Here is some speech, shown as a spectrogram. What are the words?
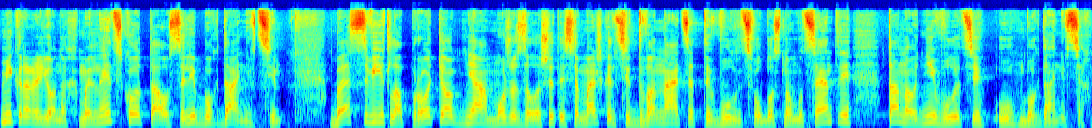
мікрорайонах Хмельницького та у селі Богданівці. Без світла протягом дня можуть залишитися мешканці 12 вулиць в обласному центрі та на одній вулиці у Богданівцях.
